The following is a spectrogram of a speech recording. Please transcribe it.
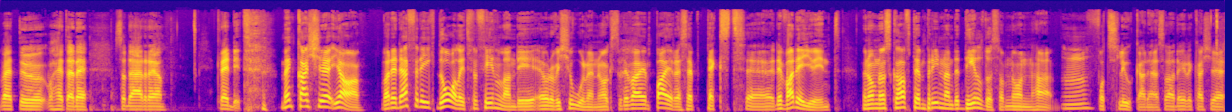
vet du, vad heter det, sådär eh, kredit. Men kanske, ja, var det därför det gick dåligt för Finland i Eurovisionen också? Det var en pajrecepttext, eh, det var det ju inte. Men om de skulle haft en brinnande dildo som någon har Mm. fått sluka där så hade det kanske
